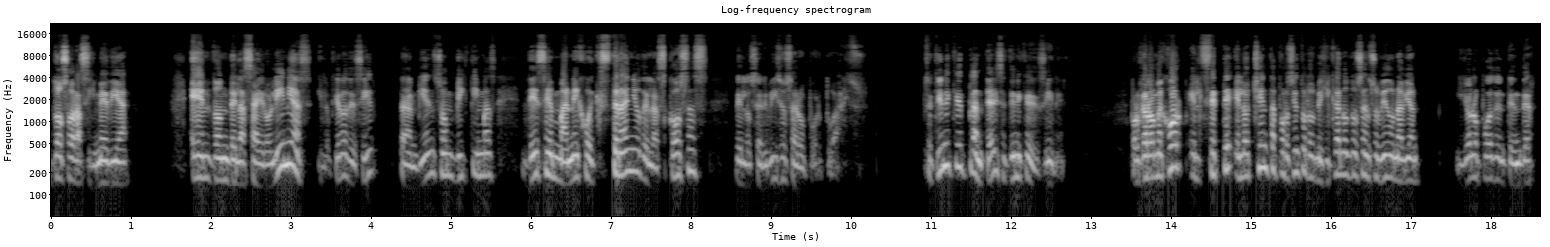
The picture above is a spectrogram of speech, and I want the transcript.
dos horas y media, en donde las aerolíneas, y lo quiero decir, también son víctimas de ese manejo extraño de las cosas de los servicios aeroportuarios. Se tiene que plantear y se tiene que decir, ¿eh? porque a lo mejor el, el 80% de los mexicanos no se han subido a un avión y yo lo puedo entender.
